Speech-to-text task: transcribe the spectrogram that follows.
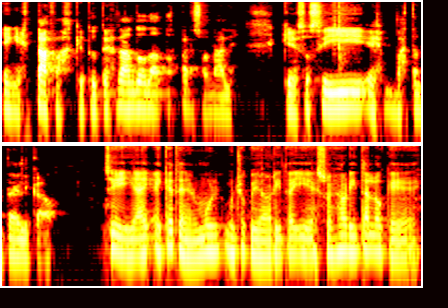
estafas, que tú estés dando datos personales, que eso sí es bastante delicado. Sí, hay, hay que tener mucho cuidado ahorita y eso es ahorita lo que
